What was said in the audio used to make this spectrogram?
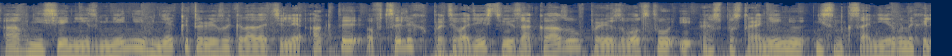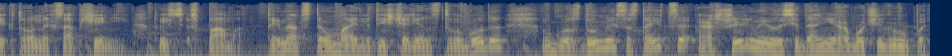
о внесении изменений в некоторые законодательные акты в целях противодействия заказу, производству и распространению несанкционированных электронных сообщений, то есть спама. 13 мая 2011 года в Госдуме состоится расширенное заседание рабочей группы,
